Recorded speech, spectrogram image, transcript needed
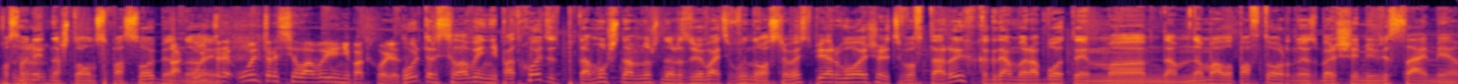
посмотреть, Мгм. на что он способен. Так, и- ультра, ультрасиловые не подходят. Ультрасиловые не подходят, потому что нам нужно развивать выносливость в первую очередь. Во-вторых, когда мы работаем э, там, на малоповторную с большими весами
